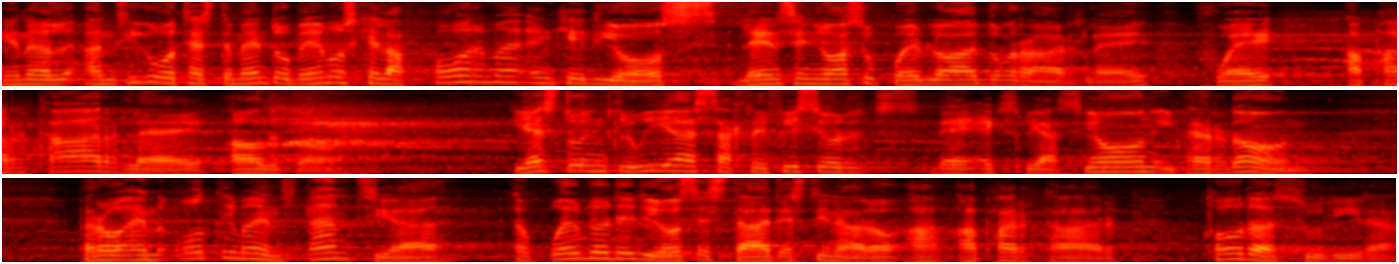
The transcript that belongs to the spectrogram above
En el Antiguo Testamento vemos que la forma en que Dios le enseñó a su pueblo a adorarle fue apartarle algo. Y esto incluía sacrificios de expiación y perdón. Pero en última instancia, el pueblo de Dios está destinado a apartar toda su vida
